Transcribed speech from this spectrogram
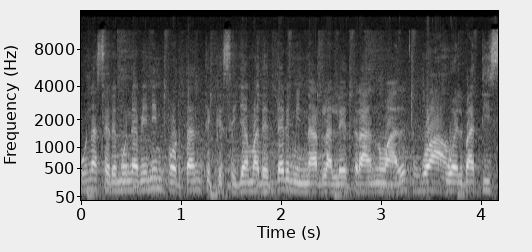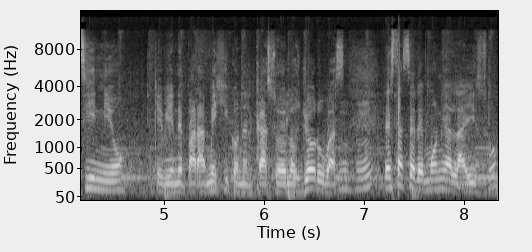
una ceremonia bien importante que se llama determinar la letra anual Wow. o el vaticinio que viene para México en el caso de los yorubas. Esta ceremonia la hizo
